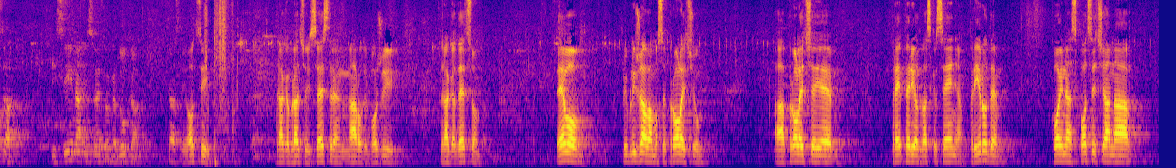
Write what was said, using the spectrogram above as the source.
Oca i Sina i Svetoga Duha. Časni oci, draga braćo i sestre, narode Božiji, draga deco, evo, približavamo se proleću, a proleće je pre, period vaskrsenja prirode, koji nas podsjeća na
